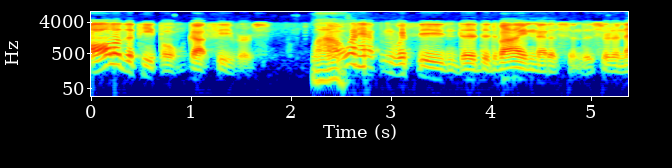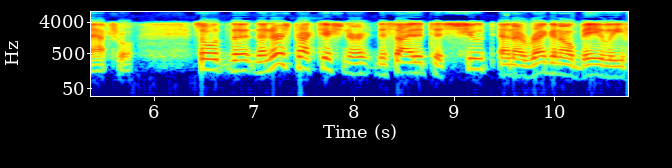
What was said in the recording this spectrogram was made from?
all of the people got fevers. Now, Wow. what happened with the, the the divine medicine, the sort of natural? So the the nurse practitioner decided to shoot an oregano bay leaf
